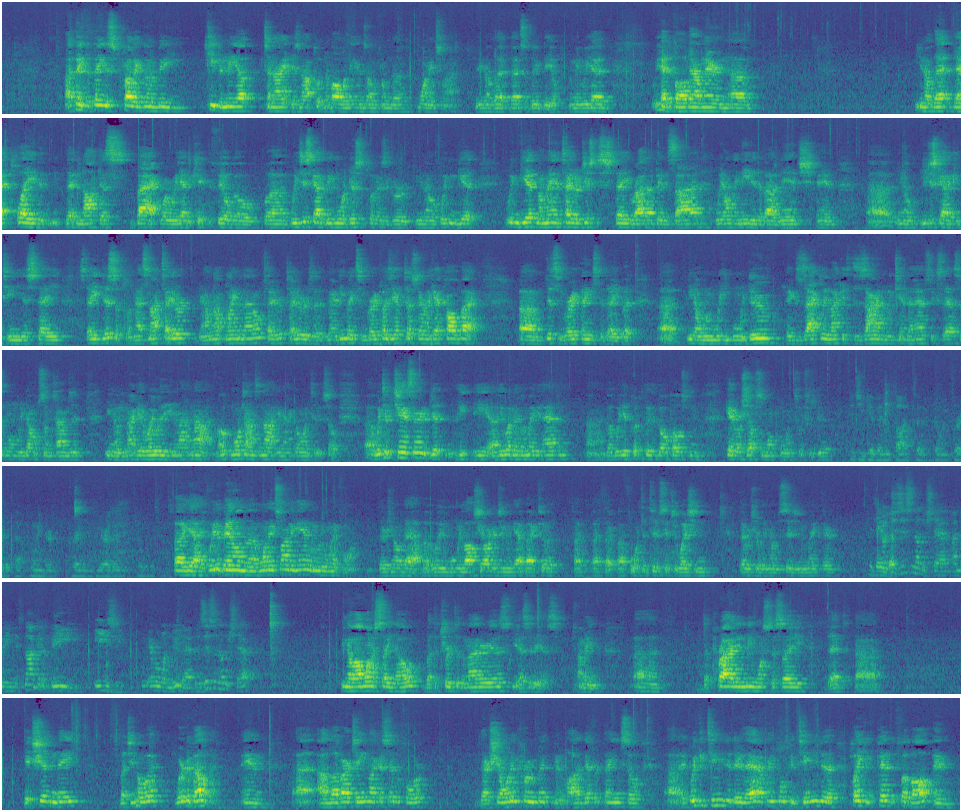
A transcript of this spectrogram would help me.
I think the thing that's probably going to be keeping me up tonight is not putting the ball in the end zone from the one inch line. You know that that's a big deal. I mean we had we had the ball down there and. Uh, you know that that play that that knocked us back where we had to kick the field goal. Uh, we just got to be more disciplined as a group. You know, if we can get we can get my man Taylor just to stay right up inside. We only needed about an inch, and uh, you know you just got to continue to stay stay disciplined. That's not Taylor. You know, I'm not blaming that on Taylor. Taylor is a man. He made some great plays. He had a touchdown. He got called back. Um, did some great things today, but uh, you know, when we when we do exactly like it's designed, we tend to have success, and when we don't, sometimes it, you know, you might get away with it, you might not. More, more times than not, you're not going to. So uh, we took a chance there, and just, he he, uh, he wasn't able to make it happen, uh, but we did put through the goalpost and gave ourselves some more points, which was good. Did you give any thought to going for it at that point, or for any of your other? Uh, yeah, if we'd have been on the one inch line again, we would have went for it. There's no doubt. But we, when we lost yardage and we got back to a, a, a, a fourth and two situation, there was really no decision to make there. David, Coach, is this another step? I mean, it's not going to be easy. Everyone knew that. But is this another step? You know, I want to say no, but the truth of the matter is, yes, it is. I mean, uh, the pride in me wants to say that uh, it shouldn't be, but you know what? We're developing, and uh, I love our team. Like I said before, they're showing improvement in a lot of different things. So uh, if we continue to do that, I think we'll continue to play competitive football and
